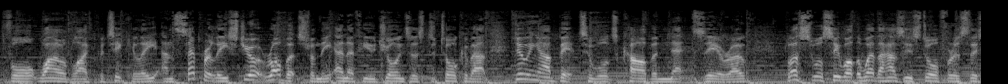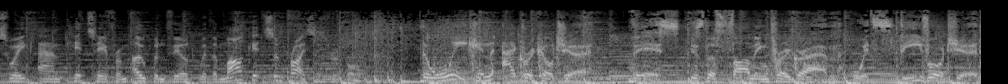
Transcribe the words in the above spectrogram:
for wildlife, particularly. And separately, Stuart Roberts from the NFU joins us to talk about doing our bit towards carbon net zero. Plus, we'll see what the weather has in store for us this week. And Kit's here from Openfield with the markets and prices report. The Week in Agriculture. This is the Farming Programme with Steve Orchard.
